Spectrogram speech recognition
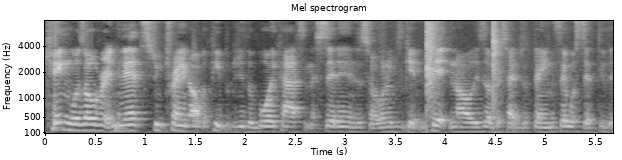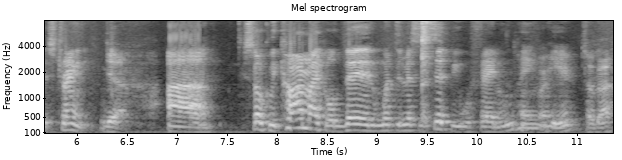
King was over, and that's who trained all the people to do the boycotts and the sit-ins. And so when he was getting hit and all these other types of things, they would sit through this training. Yeah. Uh, Stokely Carmichael then went to Mississippi with Fannie Lou Hamer here, Okay.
